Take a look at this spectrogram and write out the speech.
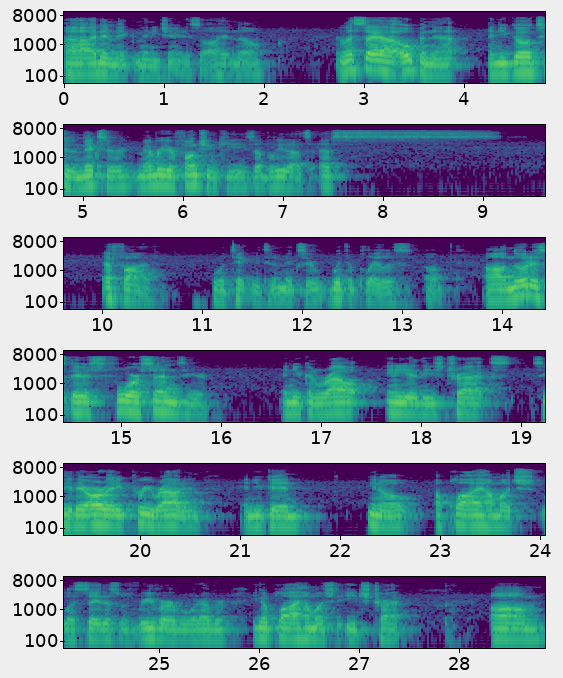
I didn't make many changes so I'll hit no. And let's say I open that and you go to the mixer. Remember your function keys. I believe that's F F5 would take me to the mixer with the playlist up. Uh, notice there's four sends here and you can route any of these tracks. See they're already pre-routed and you can you know apply how much let's say this was reverb or whatever you can apply how much to each track um,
